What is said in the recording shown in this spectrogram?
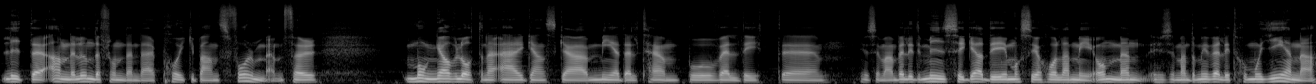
lite annorlunda från den där pojkbandsformen. För många av låtarna är ganska medeltempo, väldigt, eh, hur säger man, väldigt mysiga, det måste jag hålla med om, men hur säger man, de är väldigt homogena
